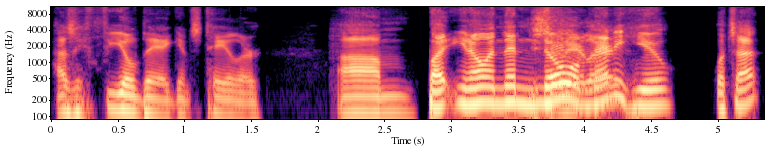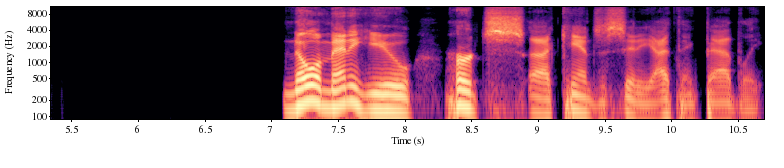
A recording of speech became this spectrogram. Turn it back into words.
has a field day against Taylor. Um, but you know, and then You Noah Menahue, what's that? Noah Menahue hurts uh, Kansas City, I think, badly.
